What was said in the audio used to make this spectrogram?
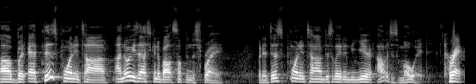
Uh, but at this point in time, I know he's asking about something to spray, but at this point in time, this late in the year, I would just mow it. Correct.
